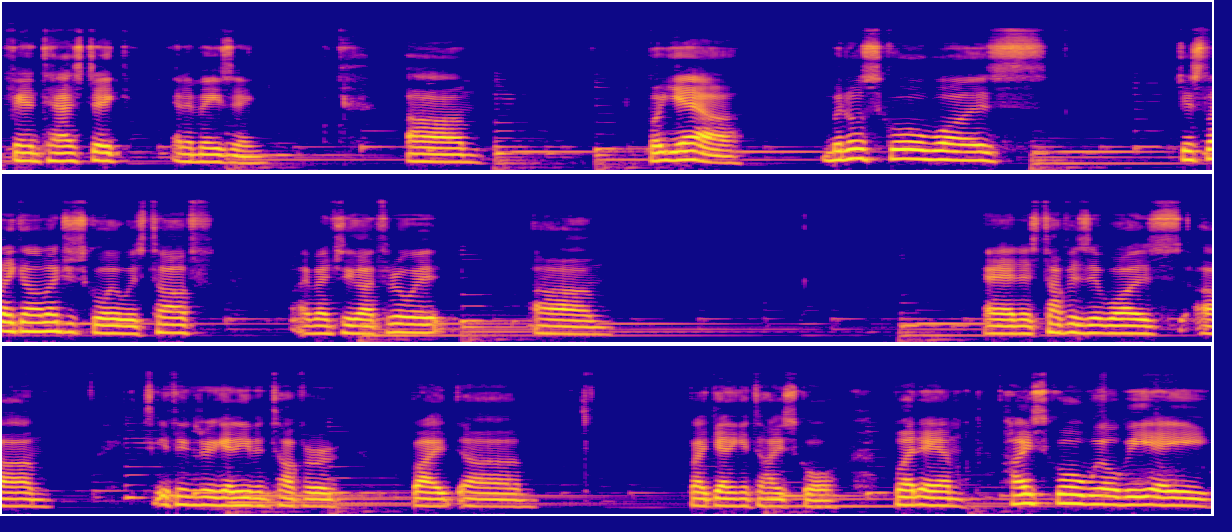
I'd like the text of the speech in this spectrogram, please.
fantastic and amazing. Um, but yeah, middle school was just like elementary school. It was tough. I eventually got through it. Um, and as tough as it was, um, things are gonna get even tougher by uh, by getting into high school. But um, high school will be a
